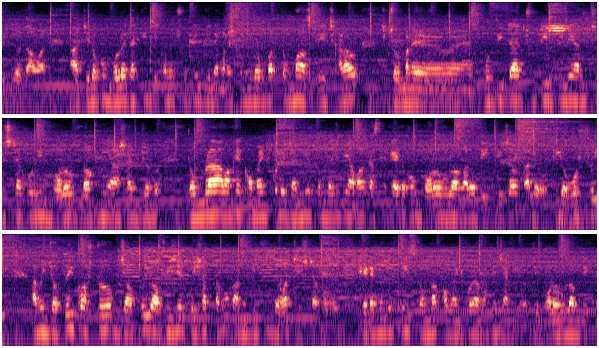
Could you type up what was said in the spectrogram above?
ভিডিও দেওয়ার। আর যেরকম বলে থাকি, যে কোনো ছুটির দিনে মানে শনি রোববার তো মাস্ট এছাড়াও মানে প্রতিটা ছুটির দিনে আমি চেষ্টা করি বড় ব্লগ নিয়ে আসার জন্য। তোমরা আমাকে কমেন্ট করে জানিও, তোমরা যদি আমার কাছ থেকে এরকম বড় ব্লগ আরও দেখতে চাও, তাহলে অতি অবশ্যই আমি যতই কষ্ট হোক, যতই অফিসের প্রেশার থাকুক, আমি কিছু দেওয়ার চেষ্টা করব। সেটা কিন্তু প্লিজ তোমরা কমেন্ট করে আমাকে জানিও, যে বড় ব্লগ দেখতে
